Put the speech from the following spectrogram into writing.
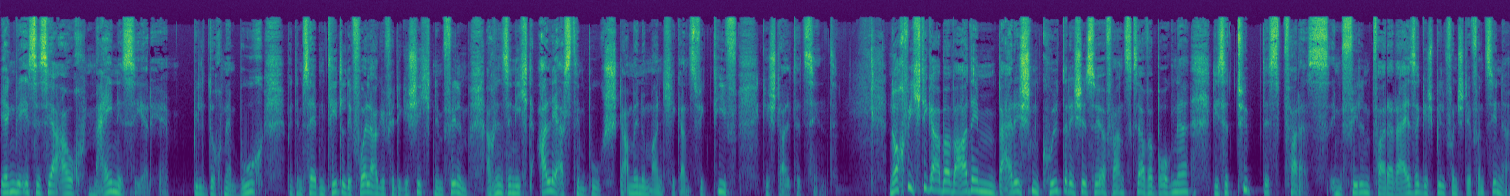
Irgendwie ist es ja auch meine Serie bildet doch mein Buch mit demselben Titel die Vorlage für die Geschichten im Film, auch wenn sie nicht alle aus dem Buch stammen und manche ganz fiktiv gestaltet sind. Noch wichtiger aber war dem bayerischen Kultregisseur Franz Xaver Bogner dieser Typ des Pfarrers im Film Pfarrer Reiser, gespielt von Stefan Zinner.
